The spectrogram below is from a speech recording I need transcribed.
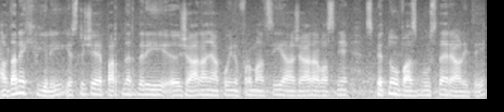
A v dané chvíli, jestliže je partner, který eh, žádá nějakou informaci a žádá vlastně zpětnou vazbu z té reality,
